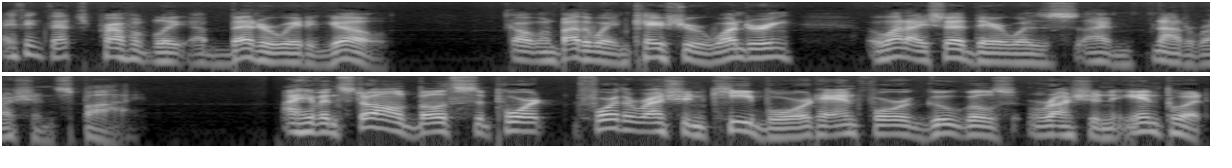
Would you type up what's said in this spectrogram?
I think that's probably a better way to go. Oh, and by the way, in case you were wondering, what I said there was I'm not a Russian spy. I have installed both support for the Russian keyboard and for Google's Russian input.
